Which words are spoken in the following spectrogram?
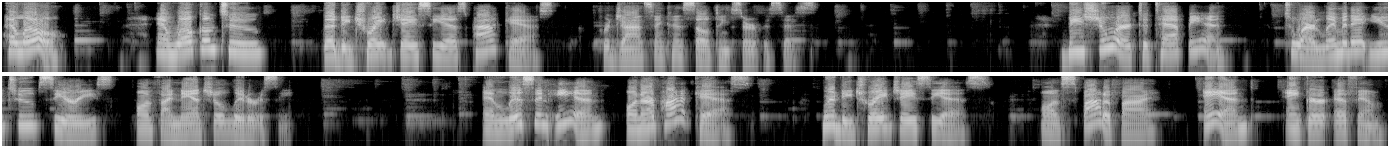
Hello, and welcome to the Detroit JCS podcast for Johnson Consulting Services. Be sure to tap in to our limited YouTube series on financial literacy and listen in on our podcast. We're Detroit JCS on Spotify and Anchor FM.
